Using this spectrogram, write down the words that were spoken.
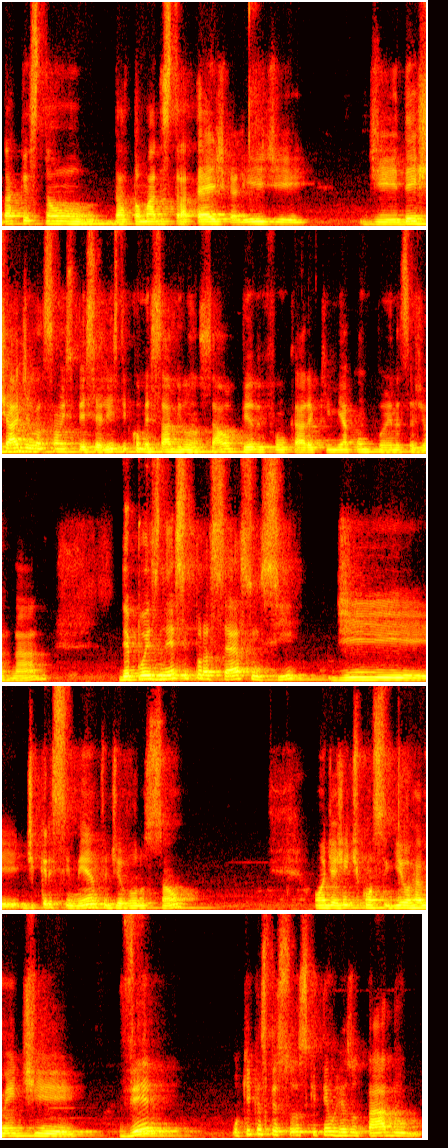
da questão da tomada estratégica ali, de de deixar de lançar um especialista e começar a me lançar. O Pedro foi um cara que me acompanha nessa jornada. Depois, nesse processo em si de, de crescimento, de evolução, onde a gente conseguiu realmente ver o que, que as pessoas que têm um resultado,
